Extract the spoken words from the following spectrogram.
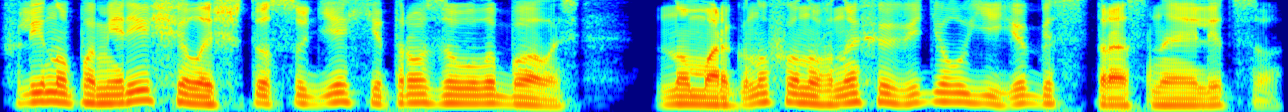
Флину померещилось, что судья хитро заулыбалась — но, моргнув, он вновь увидел ее бесстрастное лицо.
